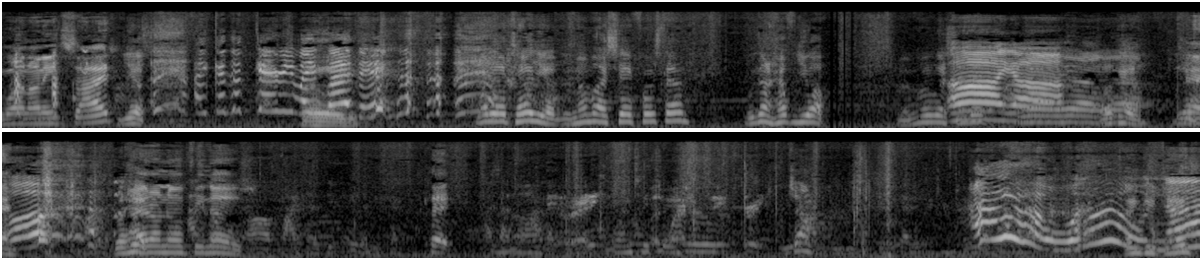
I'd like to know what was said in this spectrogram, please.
One on each side. Yes. I cannot carry Hey. my body. What did I tell you? Remember I said first time? We're gonna help you up. Remember I said Ah, that? yeah. yeah. Okay. Okay. Oh. Go I don't know if he knows. Okay. Ready? One, two, three. Jump. Oh, wow. Thank you, Jane. nice.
